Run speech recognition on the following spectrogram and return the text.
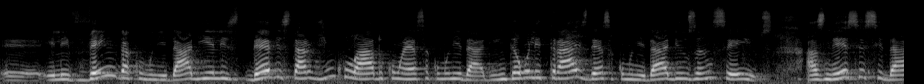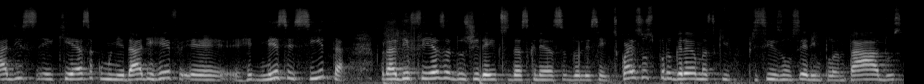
é, ele vem da comunidade e ele deve estar vinculado com essa comunidade. Então, ele traz dessa comunidade os anseios, as necessidades que essa comunidade re, é, necessita para a defesa dos direitos das crianças e adolescentes. Quais os programas que precisam ser implantados,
